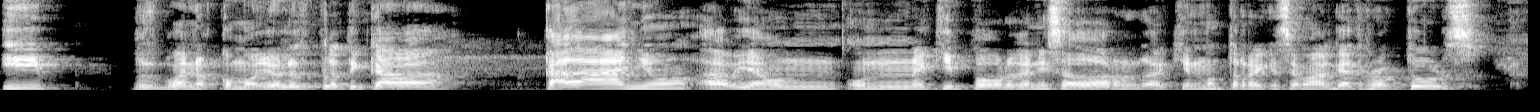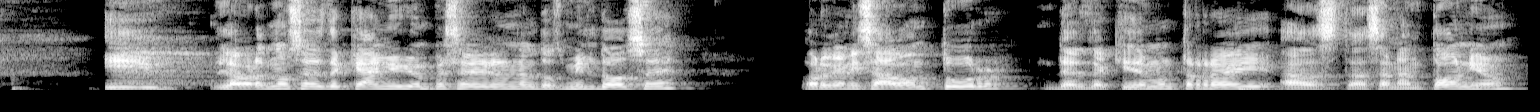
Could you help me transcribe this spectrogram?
Y, pues bueno, como yo les platicaba, cada año había un, un equipo organizador aquí en Monterrey que se llamaba Get Rock Tours. Y la verdad no sé desde qué año yo empecé a ir en el 2012. Organizaba un tour desde aquí de Monterrey hasta San Antonio.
